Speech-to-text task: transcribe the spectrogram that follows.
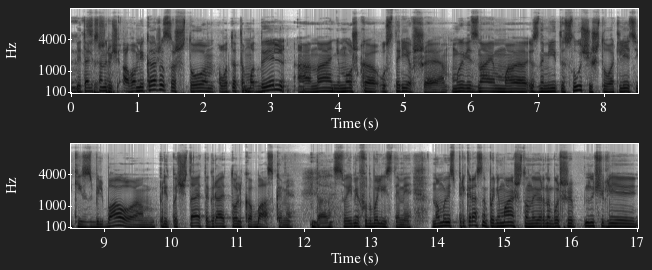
Виталий Александрович, а вам не кажется, что вот эта модель, она немножко устаревшая? Мы ведь знаем э, знаменитый случай, что атлетики из Бильбао предпочитают играть только басками. Да. Своими футболистами. Но мы ведь прекрасно понимаем, что, наверное, больше, ну, чуть ли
